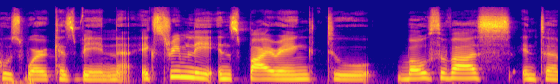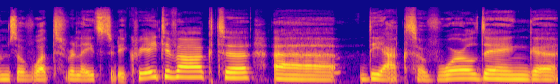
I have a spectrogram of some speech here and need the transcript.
whose work has been extremely inspiring to both of us in terms of what relates to the creative act, uh, the acts of worlding, uh,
